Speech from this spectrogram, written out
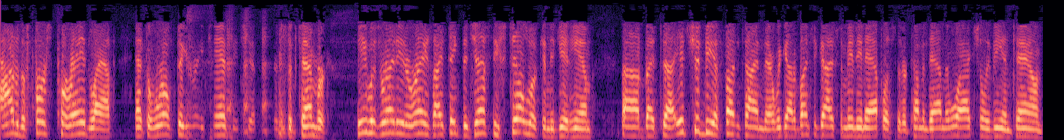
out of the first parade lap at the World Figure Eight Championship in September. He was ready to race. I think that Jesse's still looking to get him. Uh, but uh, it should be a fun time there. We got a bunch of guys from Indianapolis that are coming down. That will actually be in town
